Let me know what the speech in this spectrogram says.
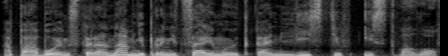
а по обоим сторонам непроницаемую ткань листьев и стволов.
